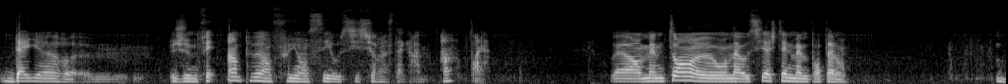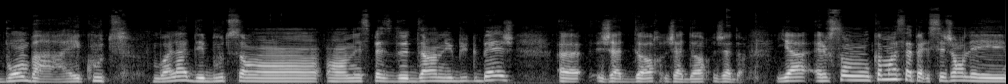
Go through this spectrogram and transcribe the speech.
D'ailleurs, je me fais un peu influencer aussi sur Instagram. Hein, voilà. Ouais, en même temps, on a aussi acheté le même pantalon. Bon bah écoute, voilà des boots en, en espèce de daim nubuck beige. Euh, j'adore, j'adore, j'adore. Il y a, elles sont, comment elles s'appellent? C'est genre les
